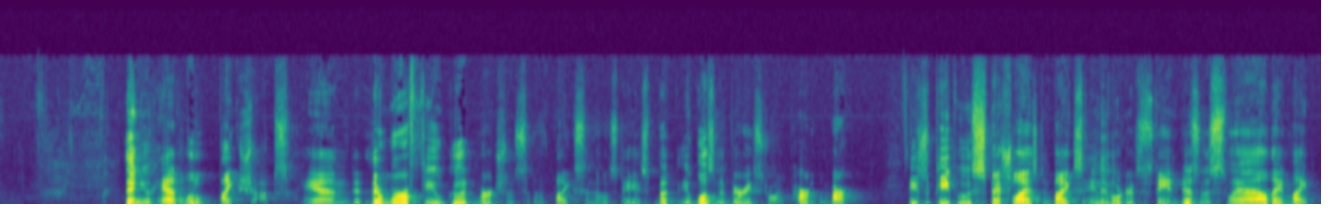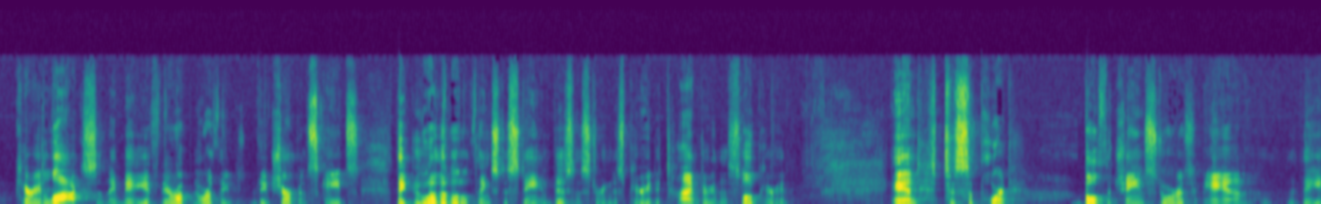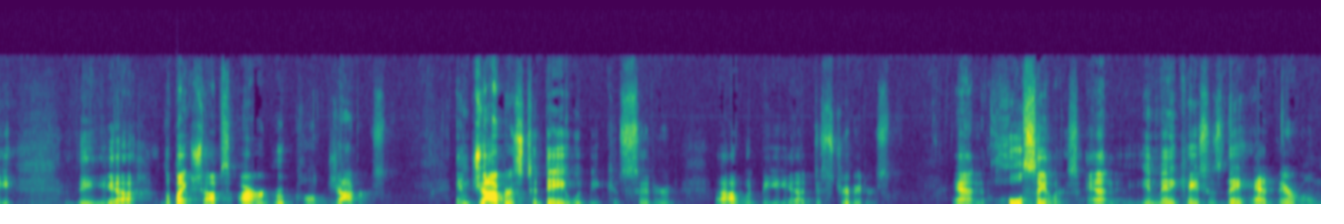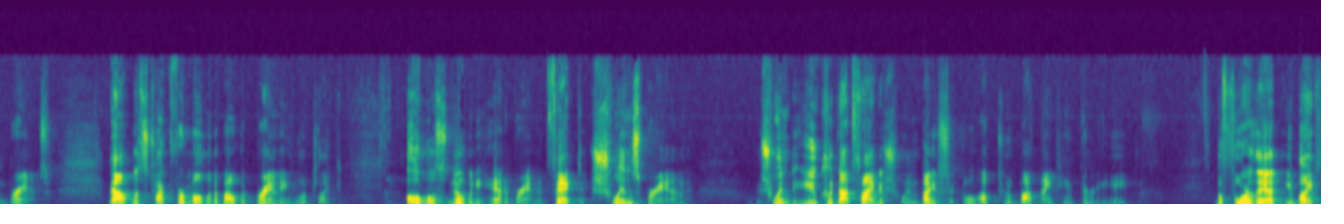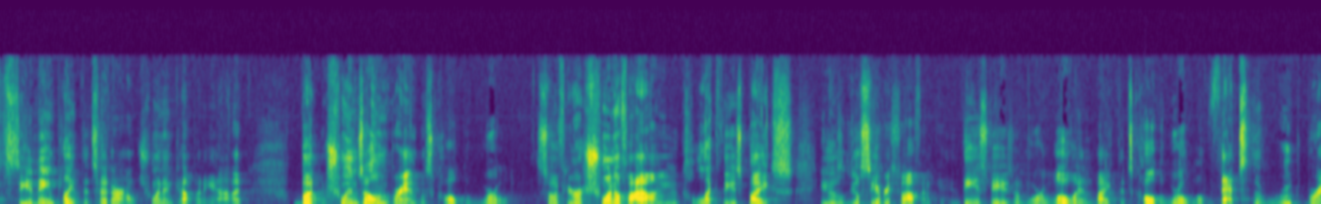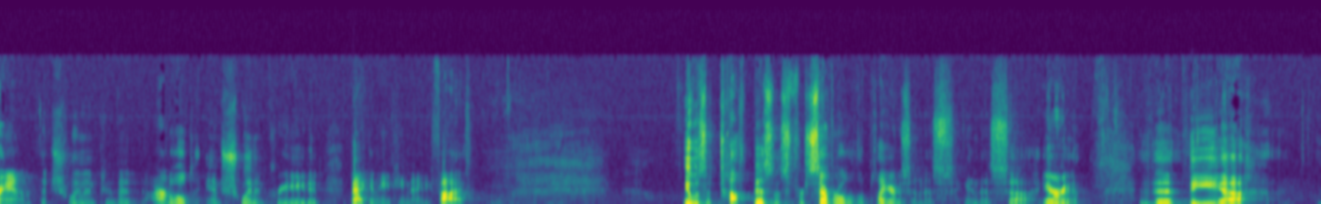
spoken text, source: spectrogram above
Then you had little bike shops, and there were a few good merchants of bikes in those days, but it wasn't a very strong part of the market. These are people who specialized in bikes, and in order to stay in business, well, they might carry locks, and they may, if they're up north, they, they'd sharpen skates. They do other little things to stay in business during this period of time, during the slow period. And to support both the chain stores and the, the, uh, the bike shops are a group called jobbers. And jobbers today would be considered, uh, would be uh, distributors and wholesalers. And in many cases, they had their own brands. Now, let's talk for a moment about what branding looked like. Almost nobody had a brand. In fact, Schwinn's brand Schwinn, you could not find a Schwinn bicycle up to about 1938. Before that, you might see a nameplate that said Arnold Schwinn and Company on it, but Schwinn's own brand was called the World. So if you're a Schwinnophile and you collect these bikes, you'll, you'll see every so often, these days a more low-end bike that's called the World. Well, that's the root brand that, Schwinn and, that Arnold and Schwinn had created back in 1895. It was a tough business for several of the players in this, in this uh, area the, the, uh,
